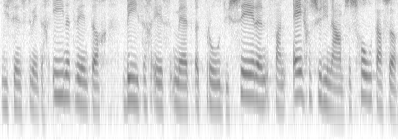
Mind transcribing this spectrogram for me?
die sinds 2021 bezig is met het produceren van eigen Surinaamse schooltassen.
